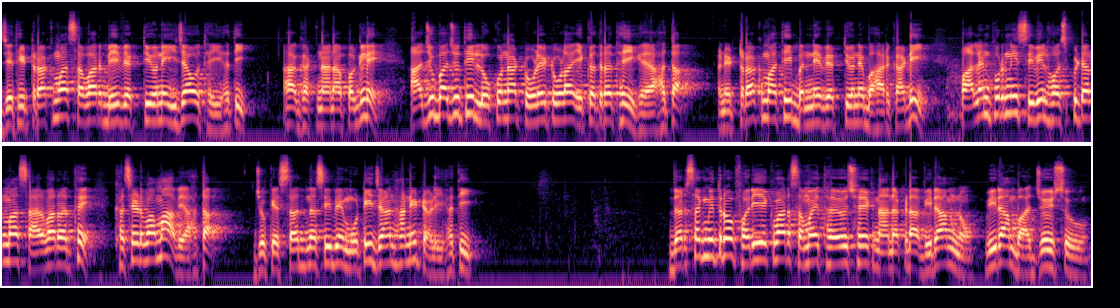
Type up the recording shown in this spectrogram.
જેથી ટ્રકમાં સવાર બે વ્યક્તિઓને ઈજાઓ થઈ હતી. આ ઘટનાના પગલે આજુબાજુથી લોકોના ટોળે ટોળા એકત્ર થઈ ગયા હતા અને ટ્રકમાંથી બંને વ્યક્તિઓને બહાર કાઢી પાલનપુરની સિવિલ હોસ્પિટલમાં સારવાર અર્થે ખસેડવામાં આવ્યા હતા, જો કે સદનસીબે મોટી જાનહાનિ ટળી હતી. દર્શક મિત્રો, ફરી એકવાર સમય થયો છે એક નાનકડા વિરામનો. વિરામ બાદ જોઈશું.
